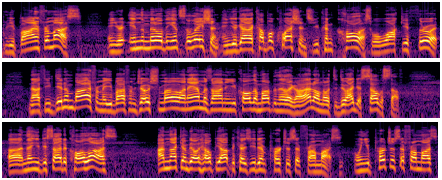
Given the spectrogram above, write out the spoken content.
if you're buying from us and you're in the middle of the installation and you got a couple questions, you can call us, we'll walk you through it. Now, if you didn't buy from me, you buy from Joe Schmo on Amazon and you call them up and they're like, oh, I don't know what to do, I just sell the stuff. Uh, and then you decide to call us, I'm not going to be able to help you out because you didn't purchase it from us. When you purchase it from us,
